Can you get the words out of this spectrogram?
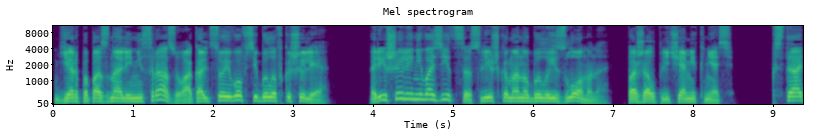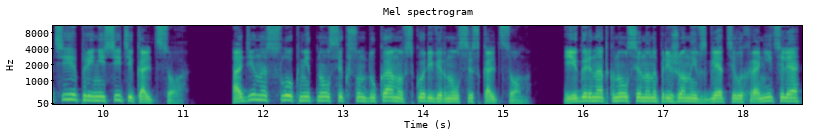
Герб опознали не сразу, а кольцо и вовсе было в кошеле. Решили не возиться, слишком оно было изломано, пожал плечами князь. Кстати, принесите кольцо. Один из слуг метнулся к сундукам и вскоре вернулся с кольцом. Игорь наткнулся на напряженный взгляд телохранителя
